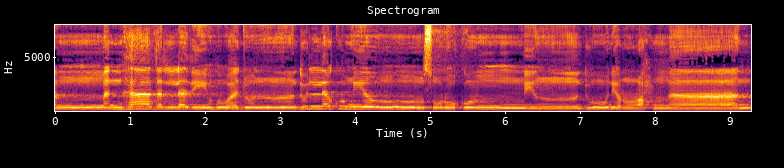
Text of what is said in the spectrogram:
امن هذا الذي هو جند لكم ينصركم من دون الرحمن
